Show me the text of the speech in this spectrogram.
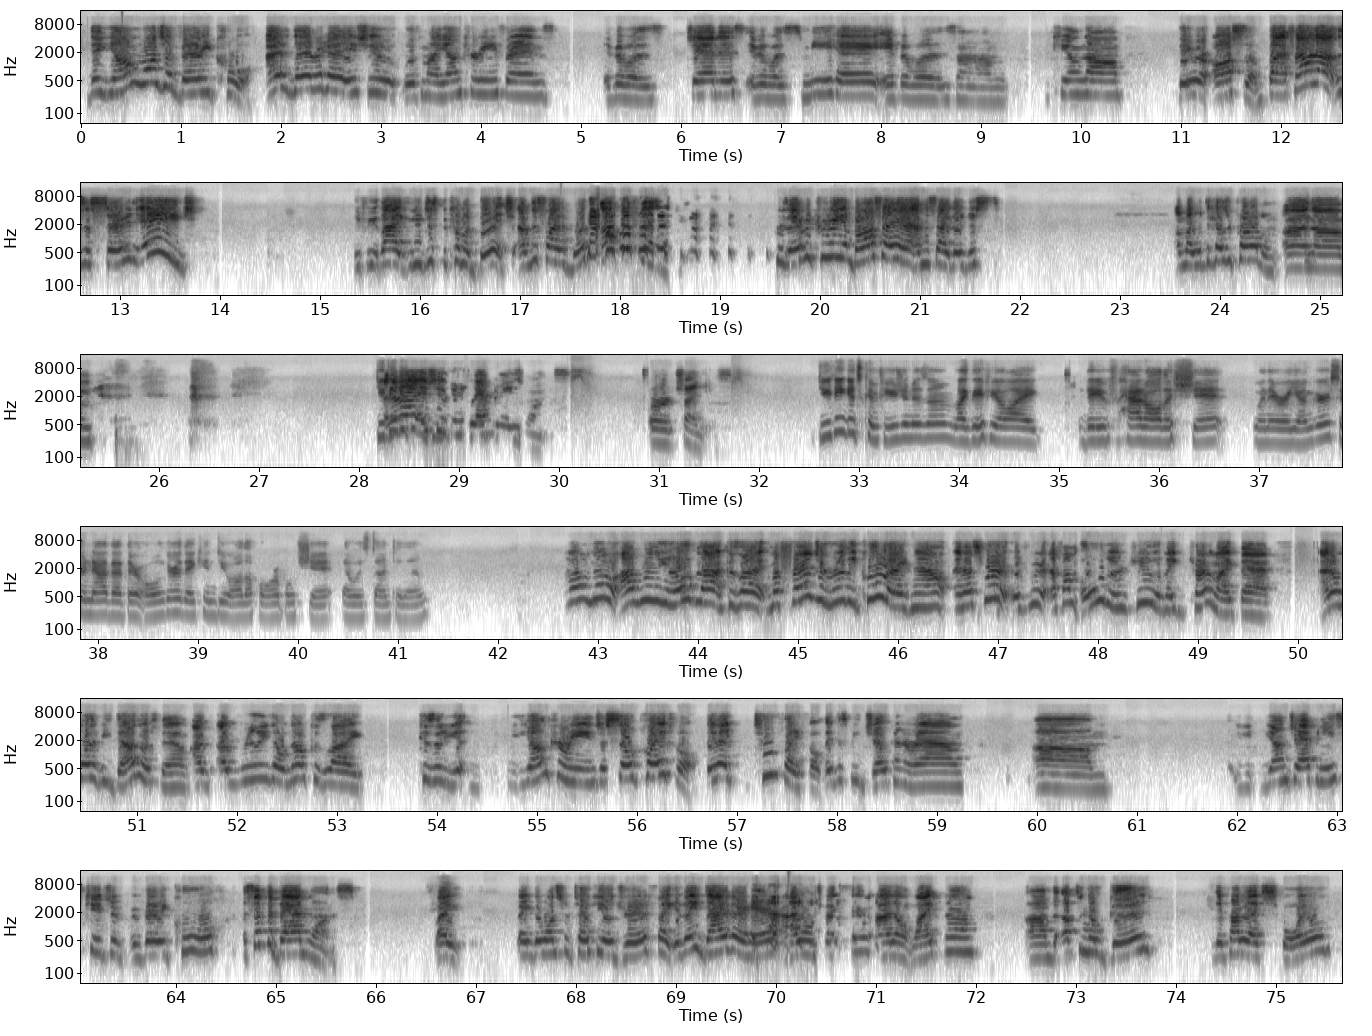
the young ones are very cool. I've never had issue with my young Korean friends. If it was Janice, if it was Mihei, if it was um, Kyunam, they were awesome. But I found out there's a certain age. If you like, you just become a bitch. I'm just like, what's up with that? Because every Korean boss I had, I'm just like, they're just. I'm like, what the hell's your problem? And um, do you think I issue with Japanese ones or Chinese. Do you think it's Confucianism? Like they feel like they've had all the shit when they were younger, so now that they're older, they can do all the horrible shit that was done to them. I don't know. I really hope not, because like my friends are really cool right now, and I swear if we're if I'm older too and they turn like that, I don't want to be done with them. I, I really don't know, because like, because young Koreans are so playful. They like too playful. They just be joking around. Um, young Japanese kids are, are very cool, except the bad ones. Like like the ones from Tokyo Drift. Like if they dye their hair, I don't trust them. I don't like them. Um, they're up to no good. They're probably like spoiled.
